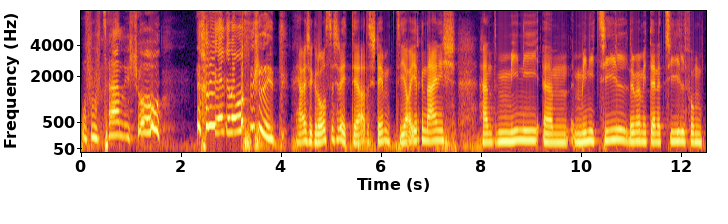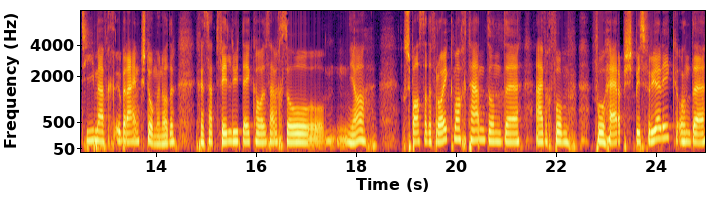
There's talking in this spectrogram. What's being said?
auf Luzern ist schon ein, ein grosser Schritt. Ja, ist ein grosser Schritt, ja, das stimmt. Ja, irgendein ist haben meine, ähm, meine Ziele nicht mehr mit diesen Zielen vom Team einfach übereingestimmt, oder? Es hat viele Leute gehabt, die das einfach so, ja, Spass an der Freude gemacht haben und äh, einfach vom, vom Herbst bis Frühling und äh,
